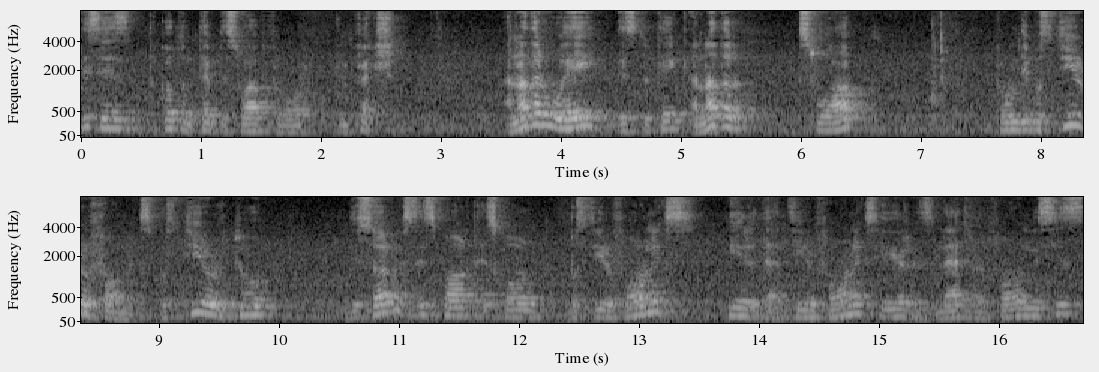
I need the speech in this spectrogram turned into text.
this is the cotton tip swab for infection. Another way is to take another swab from the posterior fornix, posterior to the cervix. This part is called posterior fornix. Here the anterior fornix. Here is lateral fornixes,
